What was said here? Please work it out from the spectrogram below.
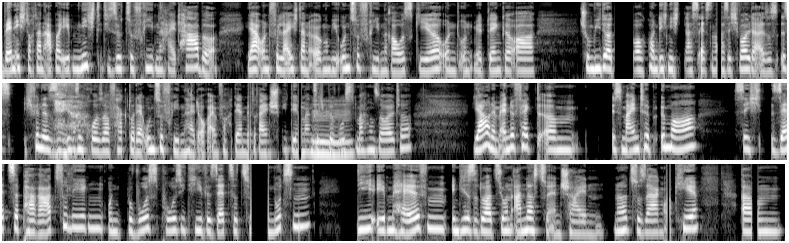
wenn ich doch dann aber eben nicht diese Zufriedenheit habe, ja, und vielleicht dann irgendwie unzufrieden rausgehe und, und mir denke, oh, schon wieder konnte ich nicht das essen, was ich wollte. Also es ist, ich finde, es ist ein ja. riesengroßer Faktor der Unzufriedenheit auch einfach, der mit reinspielt, den man sich mhm. bewusst machen sollte. Ja, und im Endeffekt ähm, ist mein Tipp immer, sich Sätze parat zu legen und bewusst positive Sätze zu nutzen, die eben helfen, in dieser Situation anders zu entscheiden. Ne? Zu sagen, okay, ähm,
